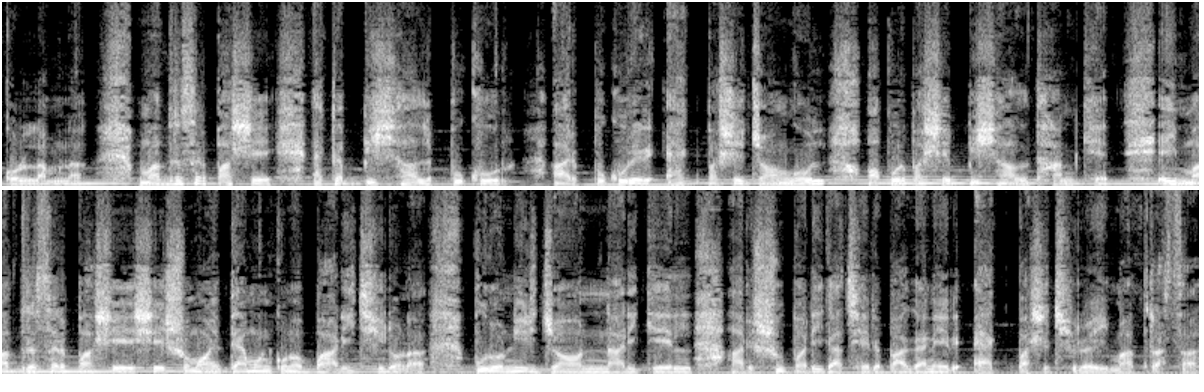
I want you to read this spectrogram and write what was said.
করলাম না। মাদ্রাসার পাশে একটা বিশাল পুকুর, আর পুকুরের এক পাশে জঙ্গল, অপর পাশে বিশাল ধান ক্ষেত। এই মাদ্রাসার পাশে সে সময় তেমন কোনো বাড়ি ছিল না। পুরো নির্জন নারিকেল আর সুপারি গাছের বাগানের এক পাশে ছিল এই মাদ্রাসা।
